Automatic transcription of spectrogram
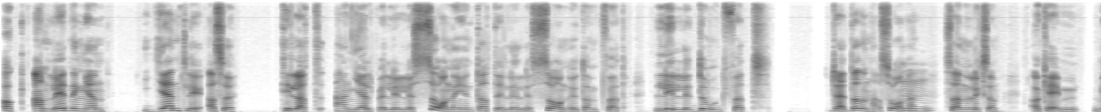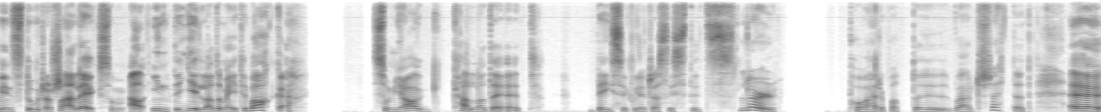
Och anledningen egentligen, alltså till att han hjälper Lillys son är ju inte att det är Lillys son utan för att Lily dog för att rädda den här sonen. Mm. Så han är liksom, okej, m- min stora kärlek som inte gillade mig tillbaka. Som jag kallade ett basically rasistiskt slur på Harry Potter-världssättet. Eh,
